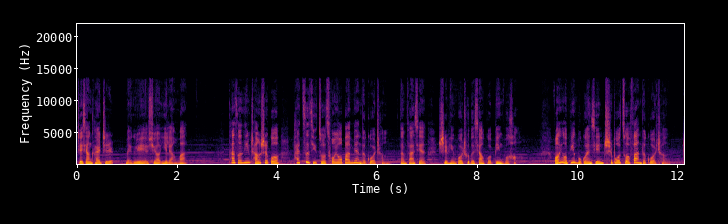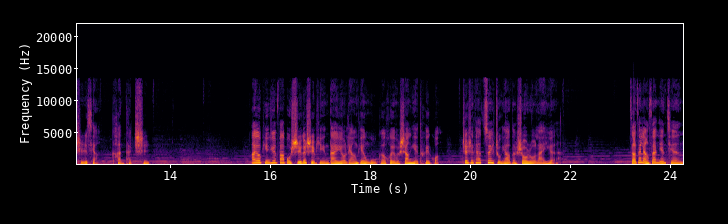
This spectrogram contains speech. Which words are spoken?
这项开支每个月也需要一两万。他曾经尝试过拍自己做葱油拌面的过程，但发现视频播出的效果并不好，网友并不关心吃播做饭的过程，只想看他吃。阿优平均发布十个视频，大约有两点五个会有商业推广，这是他最主要的收入来源。早在两三年前。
